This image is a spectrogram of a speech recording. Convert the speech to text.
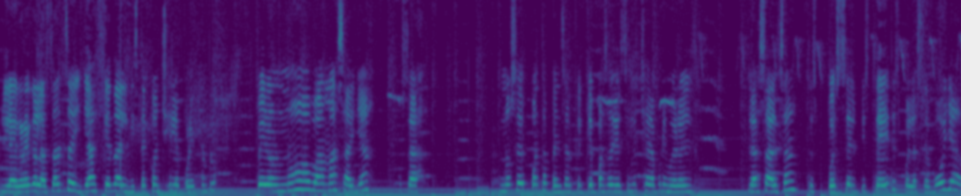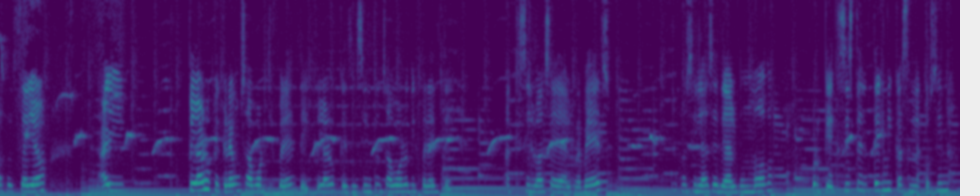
le agrega la salsa y ya queda el bistec con chile, por ejemplo. Pero no va más allá. O sea, no se ponte a pensar que qué pasaría si le echara primero el, la salsa, después el bistec, después la cebolla. O sea, ya hay. Claro que crea un sabor diferente y claro que se siente un sabor diferente a que si lo hace al revés o si lo hace de algún modo. Porque existen técnicas en la cocina.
